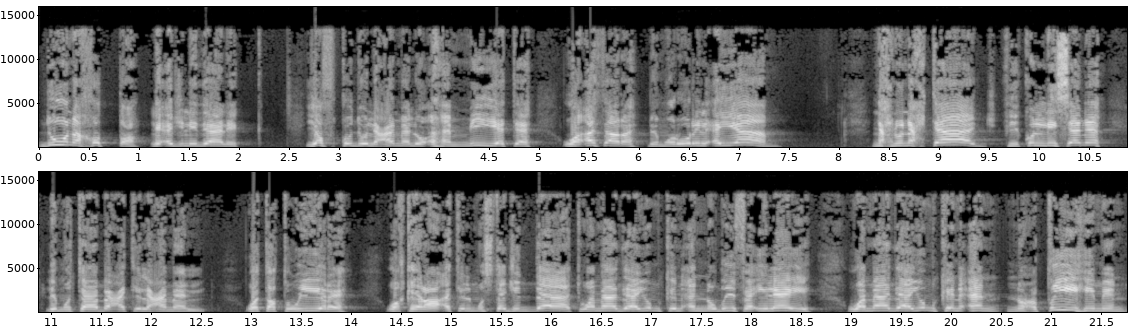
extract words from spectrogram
دون خطة لأجل ذلك. يفقد العمل أهميته وأثره بمرور الأيام. نحن نحتاج في كل سنة لمتابعة العمل وتطويره وقراءة المستجدات وماذا يمكن أن نضيف إليه وماذا يمكن أن نعطيه من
